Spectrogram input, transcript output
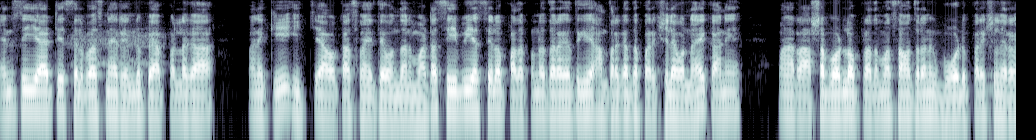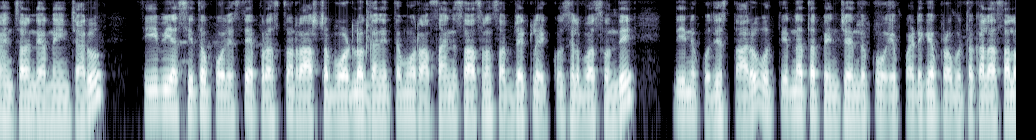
ఎన్సీఆర్టీ సిలబస్ని రెండు పేపర్లుగా మనకి ఇచ్చే అవకాశం అయితే ఉందన్నమాట. సిబిఎస్ఈలో పదకొండో తరగతికి అంతర్గత పరీక్షలే ఉన్నాయి. కానీ మన రాష్ట్ర బోర్డులో ప్రథమ సంవత్సరానికి బోర్డు పరీక్షలు నిర్వహించాలని నిర్ణయించారు. సిబిఎస్ఈతో పోలిస్తే ప్రస్తుతం రాష్ట్ర బోర్డులో గణితము రసాయన శాస్త్రం సబ్జెక్టులు ఎక్కువ సిలబస్ ఉంది. దీన్ని కుదిస్తారు. ఉత్తీర్ణత పెంచేందుకు ఇప్పటికే ప్రభుత్వ కళాశాల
